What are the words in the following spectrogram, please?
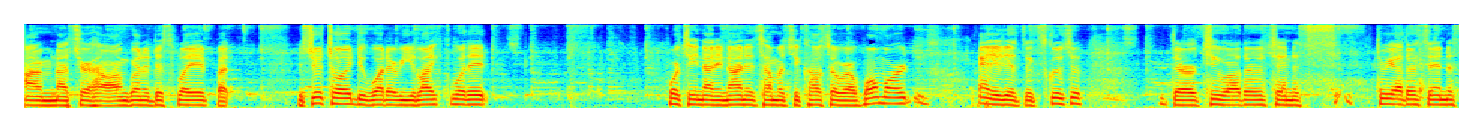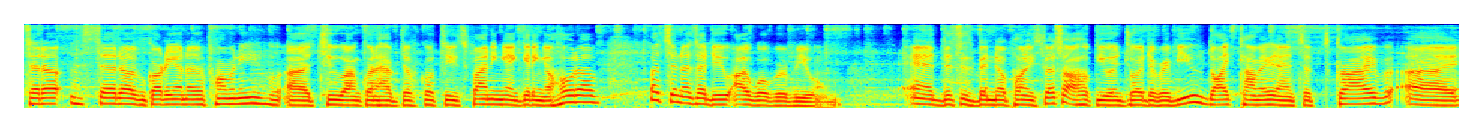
I'm not sure how I'm going to display it, but it's your toy. Do whatever you like with it. $14.99 is how much it costs over at Walmart, and it is exclusive. There are two others and three others in the setup set of Guardian of Harmony. Uh, two I'm going to have difficulties finding and getting a hold of, but as soon as I do, I will review them. And this has been No Pony Special. I hope you enjoyed the review. Like, comment, and subscribe uh,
